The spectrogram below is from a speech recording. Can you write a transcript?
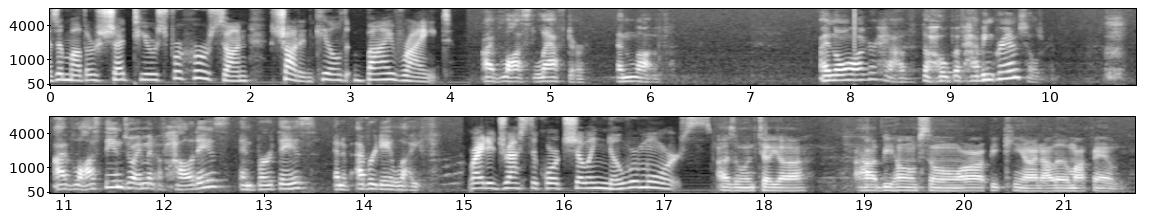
as a mother shed tears for her son shot and killed by Wright. I've lost laughter and love. I no longer have the hope of having grandchildren. I've lost the enjoyment of holidays and birthdays and of everyday life. Wright addressed the court showing no remorse. I just want to tell y'all I'll be home soon. R.I.P. Keon. I love my family.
